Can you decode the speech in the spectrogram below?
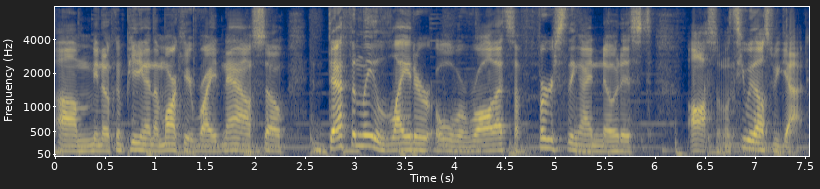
um, you know, competing on the market right now. So definitely lighter overall. That's the first thing I noticed. Awesome, let's see what else we got.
